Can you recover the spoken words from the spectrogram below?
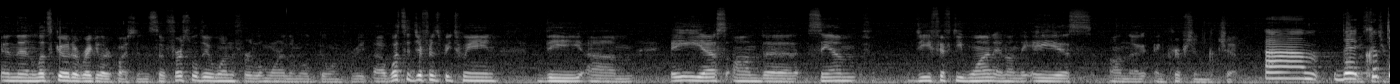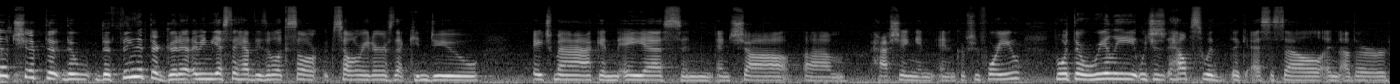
and then let's go to regular questions. So first we'll do one for Limor, and then we'll go one for each. Uh, what's the difference between the um, AES on the SAM D51 and on the AES on the encryption chip? Um, the crypto chip, the, the the thing that they're good at. I mean, yes, they have these little acceler- accelerators that can do HMAC and AES and and SHA um, hashing and, and encryption for you. But what they're really, which is helps with like SSL and other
